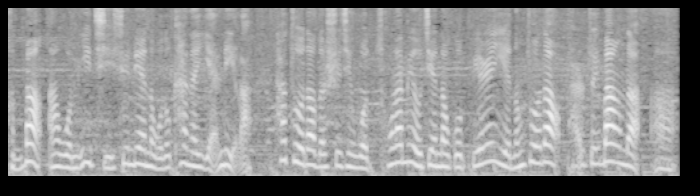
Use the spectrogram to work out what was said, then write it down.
很棒啊，我们一起训练的我都看在眼里了，他做到的事情我从来没有见到过别人也能做到，他是最棒的啊。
